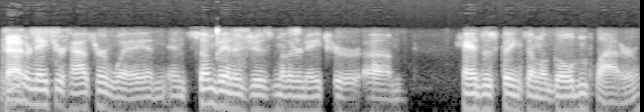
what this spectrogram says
Mother Nature has her way, and and some vintages, Mother Nature um, hands us things on a golden platter,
